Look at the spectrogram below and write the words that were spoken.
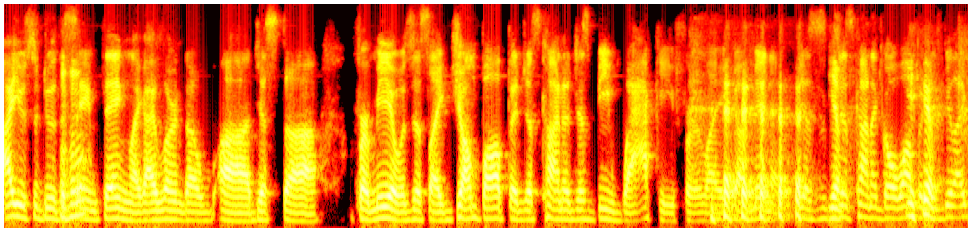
I used to do the mm-hmm. same thing. Like I learned to uh, just uh, for me, it was just like jump up and just kind of just be wacky for like a minute. just yep. just kind of go up and just be like,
